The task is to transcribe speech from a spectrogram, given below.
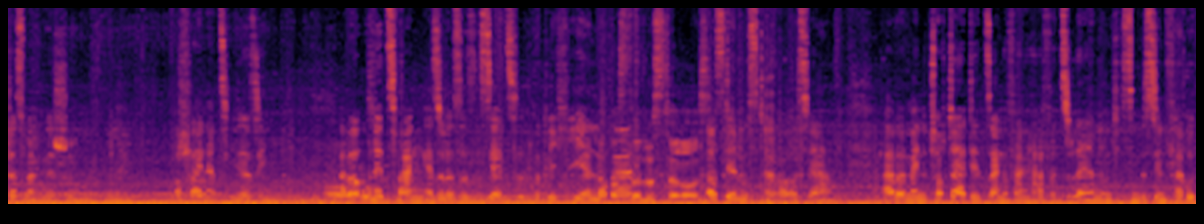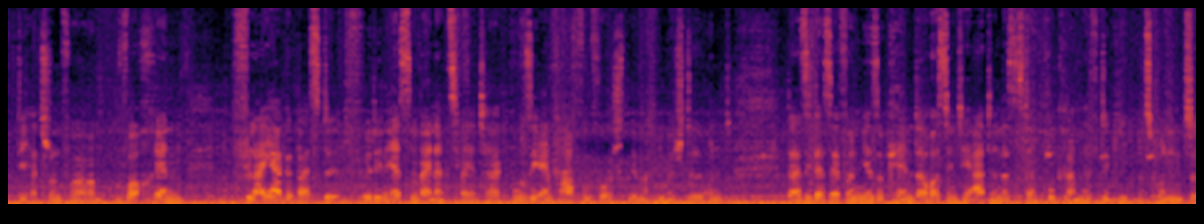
das machen wir schon. Mhm. Auch Weihnachtslieder singen. Oh, Aber ohne Zwang. Also das ist, ist jetzt wirklich eher locker. Aus der Lust heraus. Aus der Lust heraus, ja. Aber meine Tochter hat jetzt angefangen, Harfe zu lernen und die ist ein bisschen verrückt. Die hat schon vor Wochen Flyer gebastelt für den ersten Weihnachtsfeiertag, wo sie ein Hafenvorspiel machen möchte. Und da sie das ja von mir so kennt, auch aus den Theatern, dass es dann Programmhefte gibt und äh,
